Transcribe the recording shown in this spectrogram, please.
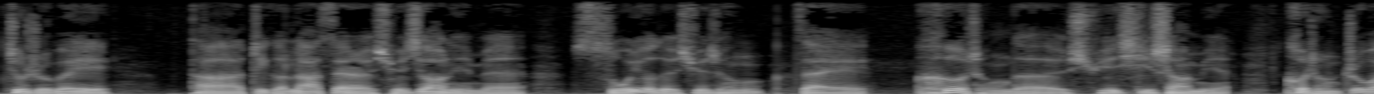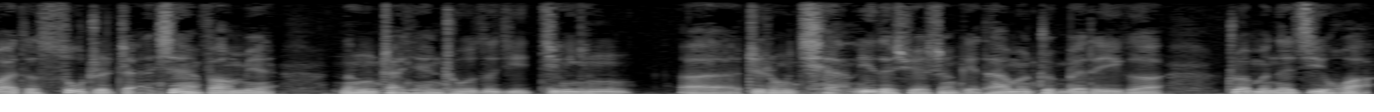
就是为他这个拉塞尔学校里面所有的学生在课程的学习上面、课程之外的素质展现方面，能展现出自己精英呃这种潜力的学生，给他们准备的一个专门的计划。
